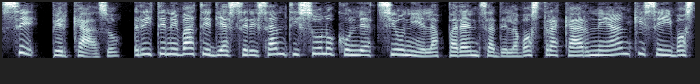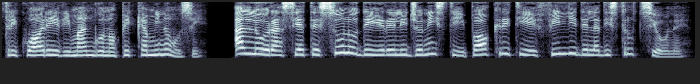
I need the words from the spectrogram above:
Se, per caso, ritenevate di essere santi solo con le azioni e l'apparenza della vostra carne anche se i vostri cuori rimangono peccaminosi, allora siete solo dei religionisti ipocriti e figli della distruzione.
